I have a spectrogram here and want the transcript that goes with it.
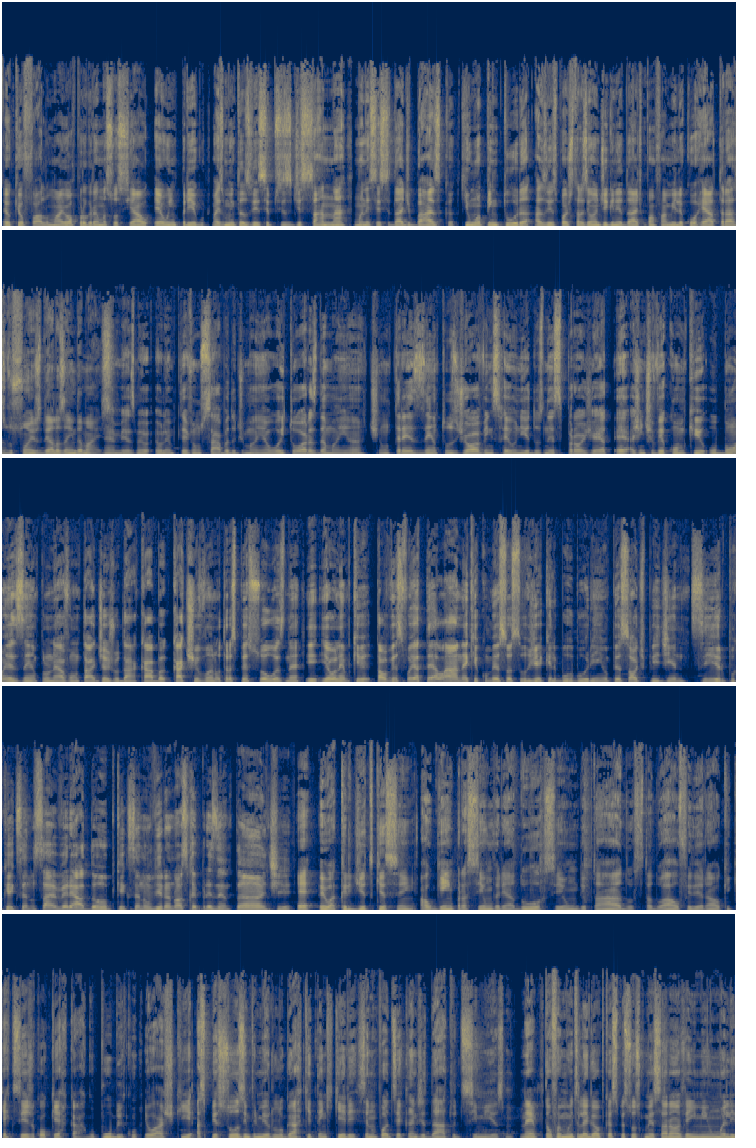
É o que eu falo, o maior programa social é o emprego, mas muitas vezes você precisa de sanar uma necessidade básica que uma pintura às vezes pode trazer uma dignidade para uma família correr atrás dos sonhos delas ainda mais. É mesmo, eu, eu lembro que teve um sábado de manhã, 8 horas da manhã, tinham 300 jovens reunidos nesse projeto. É, a gente vê como que o bom exemplo, né, a vontade de ajudar acaba cativando outras pessoas, né? E, e eu lembro que talvez foi até lá, né, que começou a surgir aquele burburinho, o pessoal te pedindo, Ciro, por que, que você não sai vereador? Por que, que você não vira nosso representante? É, eu acredito que assim, alguém para ser um vereador, ser um deputado estadual, federal, o que quer que seja, qualquer cargo público, eu acho que as pessoas em primeiro lugar que tem que querer. Você não pode ser candidato de si mesmo, né? Então foi muito legal porque as pessoas começaram a ver em mim uma liderança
